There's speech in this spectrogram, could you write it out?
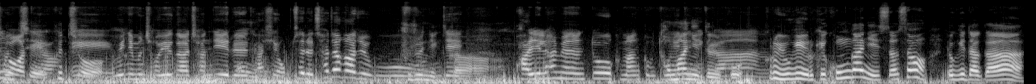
좋은 것 전체. 같아요. 그쵸. 예, 왜냐면 저희가 잔디를 어. 다시 업체를 찾아가지고 이제 그러니까. 관리를 하면 또 그만큼 더 많이. 들고. 그리고 여기 이렇게 공간이 있어서 여기다가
